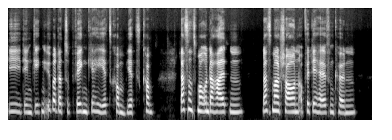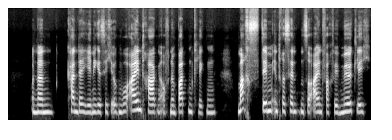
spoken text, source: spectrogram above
die den Gegenüber dazu bewegen: „Hey, jetzt komm, jetzt komm, lass uns mal unterhalten. Lass mal schauen, ob wir dir helfen können.“ Und dann kann derjenige sich irgendwo eintragen, auf 'nen Button klicken. Mach's dem Interessenten so einfach wie möglich,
